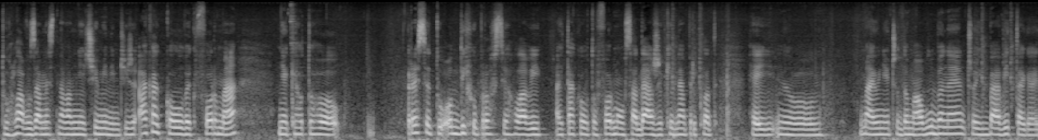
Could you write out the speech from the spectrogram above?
tú hlavu zamestnávam niečím iným. Čiže akákoľvek forma nejakého toho resetu, oddychu proste hlavy aj takouto formou sa dá, že keď napríklad, hej, no, majú niečo doma obľúbené, čo ich baví, tak aj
